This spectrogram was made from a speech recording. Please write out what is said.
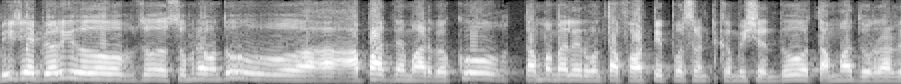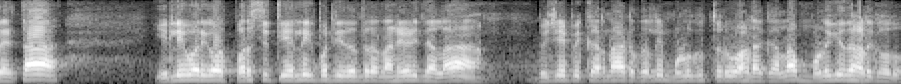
ಬಿ ಜೆ ಪಿಯವರಿಗೆ ಇದು ಸುಮ್ಮನೆ ಒಂದು ಆಪಾದನೆ ಮಾಡಬೇಕು. ತಮ್ಮ ಮೇಲೆ ಇರುವಂಥ ಫಾರ್ಟಿ ಪರ್ಸೆಂಟ್ ಕಮಿಷನ್ದು ತಮ್ಮ ದುರಾಡಳಿತ. ಇಲ್ಲಿವರೆಗೆ ಅವ್ರ ಪರಿಸ್ಥಿತಿ ಎಲ್ಲಿಗೆ ಬಂದಿದೆ ಅಂದ್ರೆ ನಾನು ಹೇಳಿದ್ನಲ್ಲ ಬಿ ಜೆ ಪಿ ಕರ್ನಾಟಕದಲ್ಲಿ ಮುಳುಗುತ್ತಿರುವ ಹಡಗಲ್ಲ ಮುಳುಗಿದ ಹಡಗೋದು.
